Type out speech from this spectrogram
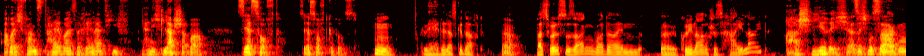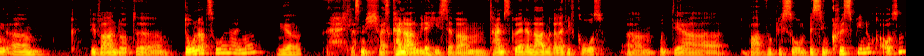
Aber ich fand es teilweise relativ, ja nicht lasch, aber sehr soft. Sehr soft gewürzt. Hm. Wer hätte das gedacht? Ja. Was würdest du sagen, war dein äh, kulinarisches Highlight? Ah, schwierig. Also ich muss sagen, ähm, wir waren dort äh, Donuts holen einmal. Ja. Ich lass mich, ich weiß keine Ahnung, wie der hieß. Der war am Times Square, der Laden, relativ groß. Ähm, und der war wirklich so ein bisschen crispy noch außen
